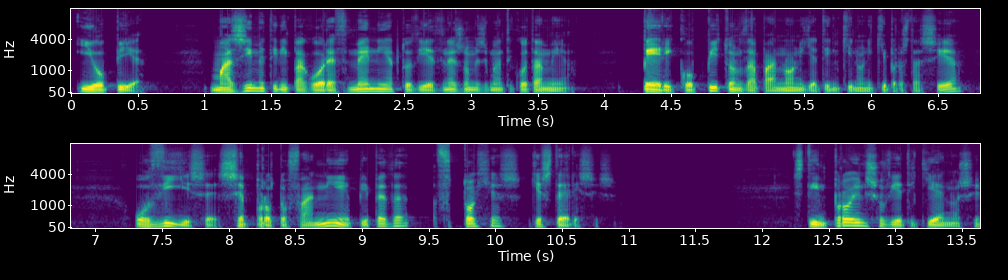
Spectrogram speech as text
η οποία, μαζί με την υπαγορευμένη από το Διεθνές Νομισματικό Ταμείο, περικοπή των δαπανών για την κοινωνική προστασία, οδήγησε σε πρωτοφανή επίπεδα φτώχειας και στέρησης. Στην πρώην Σοβιετική Ένωση,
